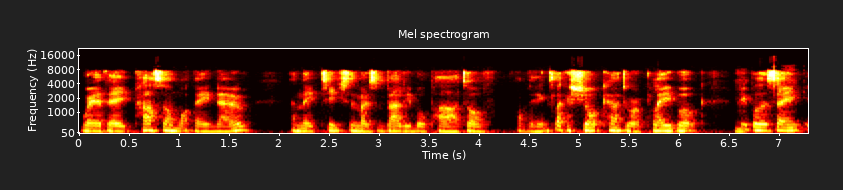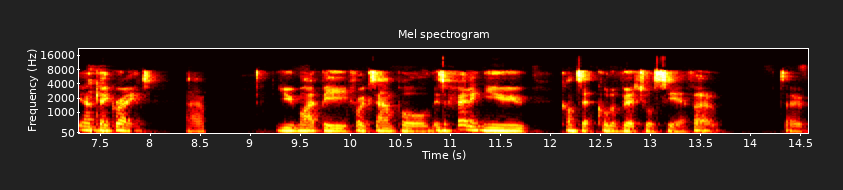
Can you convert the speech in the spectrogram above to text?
where they pass on what they know and they teach the most valuable part of, of the things, like a shortcut or a playbook. People that say, okay, great. Um, you might be, for example, there's a fairly new concept called a virtual CFO. So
